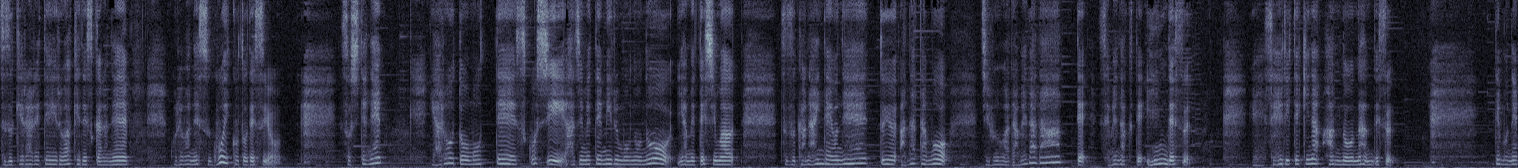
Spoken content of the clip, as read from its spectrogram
続けられているわけですからね。これはねすごいことですよ。そしてねやろうと思って少し始めてみるもののやめてしまう。続かないんだよねというあなたも自分はダメだなって責めなくていいんです、えー、生理的な反応なんです。でもね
